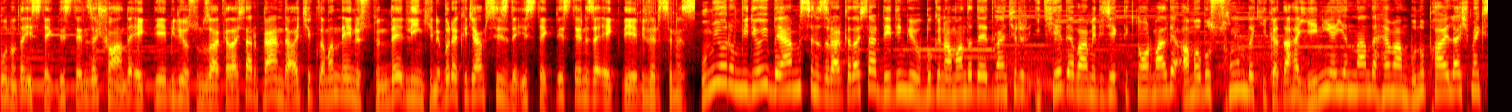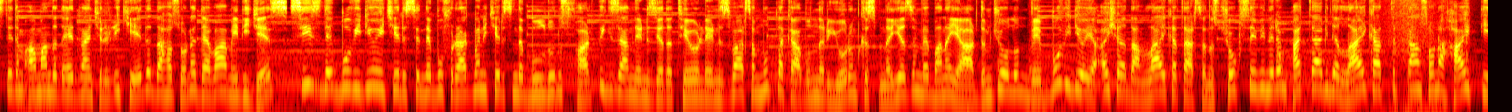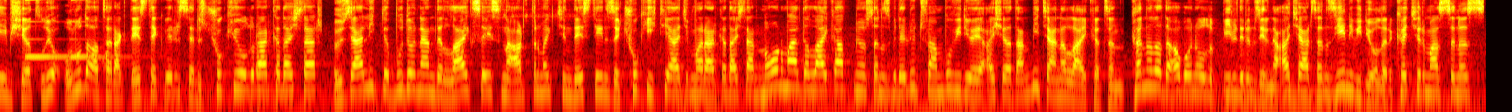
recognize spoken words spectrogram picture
Bunu da istek listenize şu anda ekleyebiliyorsunuz arkadaşlar. Ben de açıklamanın en üstünde linkini bırakacağım. Siz de istek listenize ekleyebilirsiniz. Umuyorum videoyu beğenmişsinizdir arkadaşlar. Dediğim gibi bugün Amanda the Adventurer 2'ye devam edecektik normalde ama bu son dakika daha yeni yayınlandı. Hemen bunu paylaşmak istedim. Amanda the Adventurer 2'ye de daha sonra devam edeceğiz. Siz de bu video içerisinde, bu fragman içerisinde bulduğunuz farklı gizemleriniz ya da teorileriniz varsa mutlaka bunları yorum kısmına yazın ve bana yardımcı olun ve bu videoya aşağıdan like atarsanız çok sevinirim. Hatta bir de like attıktan sonra hype diye bir şey atılıyor. Onu da atarak destek verirseniz çok iyi olur arkadaşlar. Özellikle bu dönemde like sayısını arttırmak için desteğinize çok ihtiyacım var arkadaşlar. Normalde like atmıyorsanız bile lütfen bu videoya aşağıdan bir tane like atın. Kanala da abone olup bildirim zilini açarsanız yeni videoları kaçırmazsınız.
